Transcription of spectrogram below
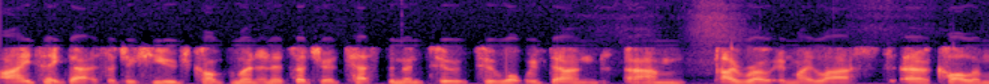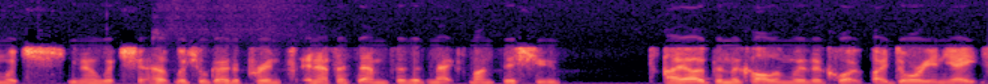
I take that as such a huge compliment, and it's such a testament to to what we've done. Um, I wrote in my last uh, column, which you know, which uh, which will go to print in FSM for the next month's issue. I opened the column with a quote by Dorian Yates,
